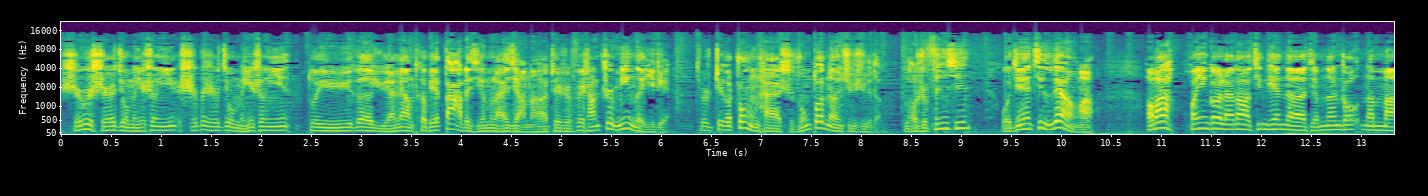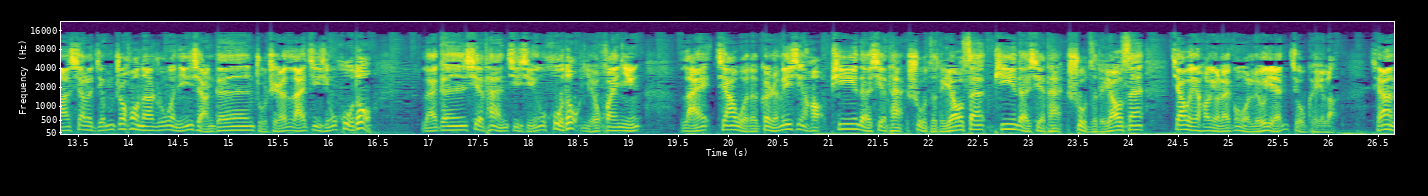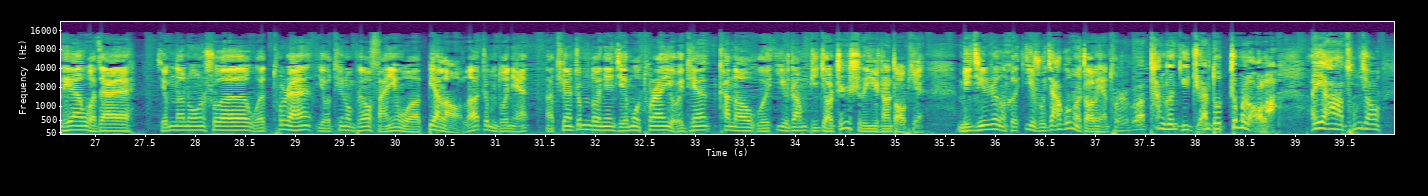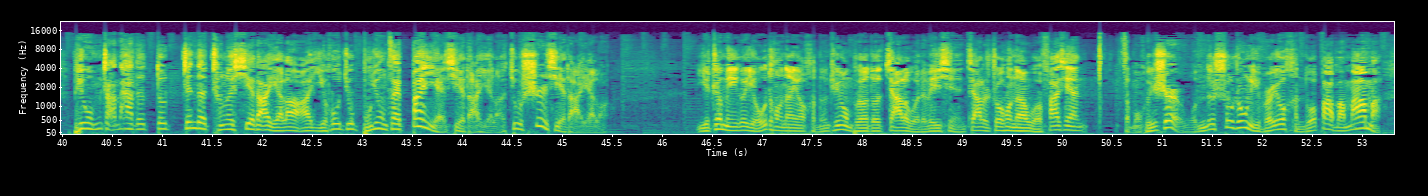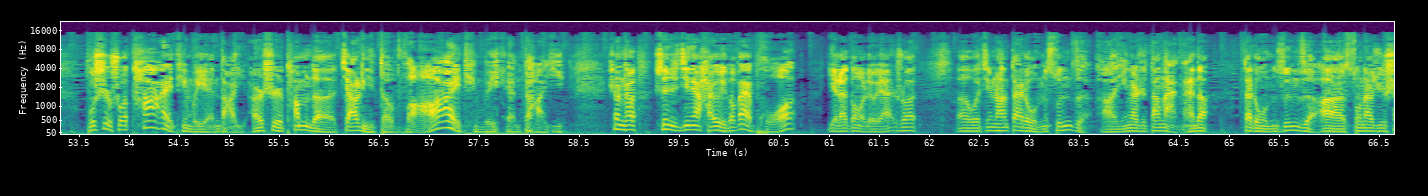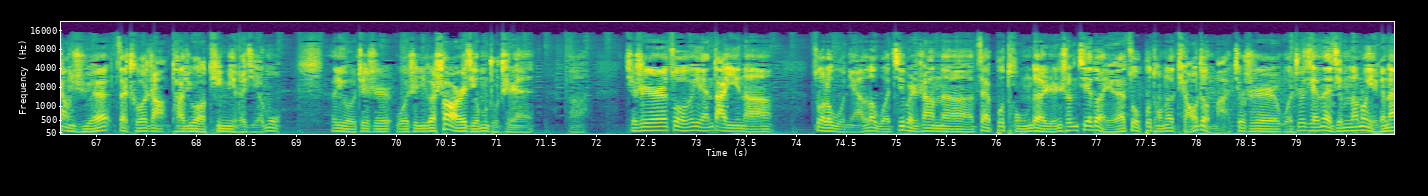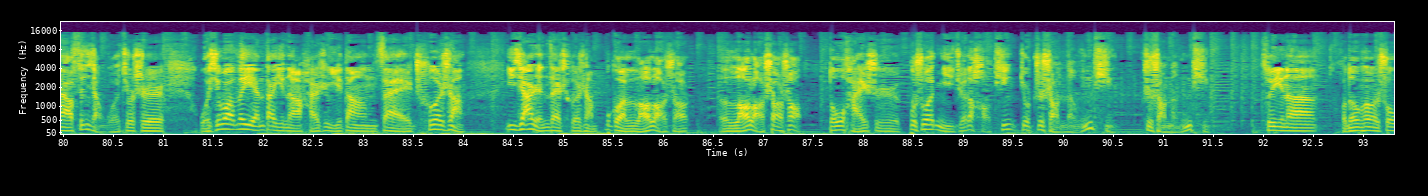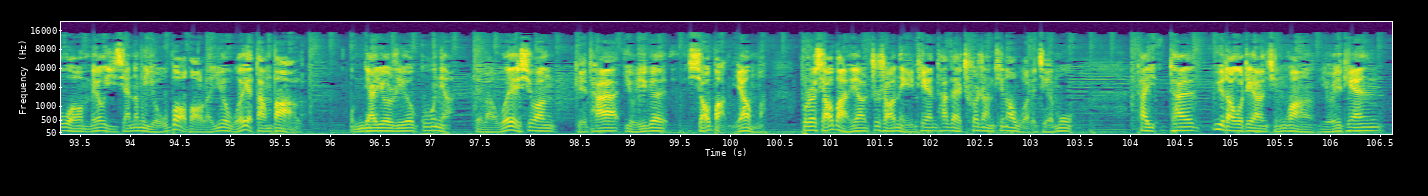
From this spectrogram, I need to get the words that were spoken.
时不时就没声音，时不时就没声音。对于一个语言量特别大的节目来讲呢，这是非常致命的一点，就是这个状态始终断断续续的，老是分心。我今天尽量啊，好吧，欢迎各位来到今天的节目当中。那么下了节目之后呢，如果您想跟主持人来进行互动，来跟谢探进行互动，也欢迎您。来加我的个人微信号，拼音的谢探，数字的幺三，拼音的谢探，数字的幺三，加为好友来跟我留言就可以了。前两天我在节目当中说，我突然有听众朋友反映我变老了这么多年啊，听了这么多年节目，突然有一天看到我一张比较真实的一张照片，没经任何艺术加工的照片，突然说探哥你居然都这么老了，哎呀，从小陪我们长大的都真的成了谢大爷了啊，以后就不用再扮演谢大爷了，就是谢大爷了。以这么一个由头呢，有很多听众朋友都加了我的微信。加了之后呢，我发现怎么回事？我们的受众里边有很多爸爸妈妈，不是说他爱听微言大义，而是他们的家里的娃爱听微言大义。上车，甚至今天还有一个外婆也来跟我留言说，呃，我经常带着我们孙子啊，应该是当奶奶的，带着我们孙子啊送他去上学，在车上他就要听你的节目。哎呦，这是我是一个少儿节目主持人啊。其实做微言大义呢。做了五年了，我基本上呢，在不同的人生阶段也在做不同的调整嘛。就是我之前在节目当中也跟大家分享过，就是我希望微言大义呢，还是一档在车上，一家人在车上，不管老老少老老少少，都还是不说你觉得好听，就至少能听，至少能听。所以呢，很多朋友说我没有以前那么油爆爆了，因为我也当爸了，我们家又是一个姑娘，对吧？我也希望给她有一个小榜样嘛，不说小榜样，至少哪一天她在车上听到我的节目。他他遇到过这样的情况，有一天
